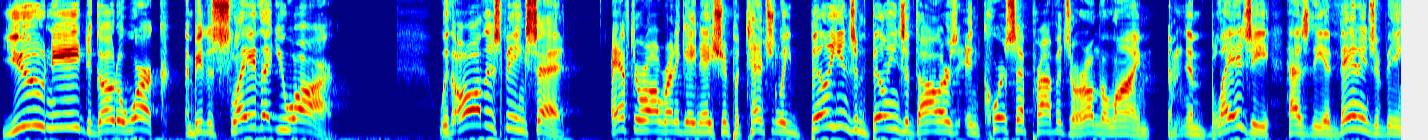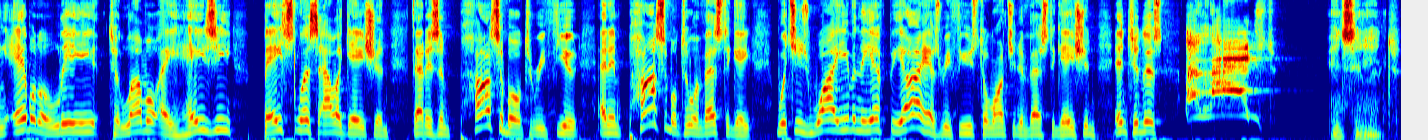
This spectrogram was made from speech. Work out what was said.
You need to go to work and be the slave that you are. With all this being said, after all, Renegade Nation, potentially billions and billions of dollars in Corcept profits are on the line, and Blasey has the advantage of being able to lead to level a hazy, baseless allegation that is impossible to refute and impossible to investigate, which is why even the FBI has refused to launch an investigation into this alleged incident.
